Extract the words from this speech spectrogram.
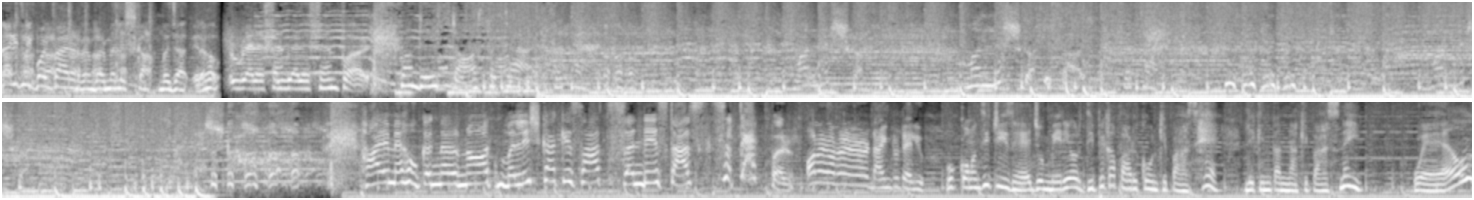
93.5 red FM पर मलिश्का बजाते रहो। Red F M red F M पर संडे स्टार्स अटैक मनुष्का के साथ. कंगना रनौत मलिश्का के साथ संडे स्टार्स पर। डाइंग टू टेल यू वो कौन सी चीज़ है जो मेरे और दीपिका पाडुकोण के पास है, लेकिन कंगना के पास नहीं? वेल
